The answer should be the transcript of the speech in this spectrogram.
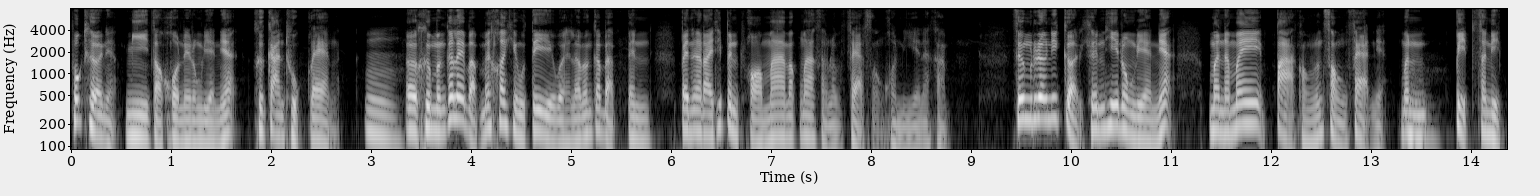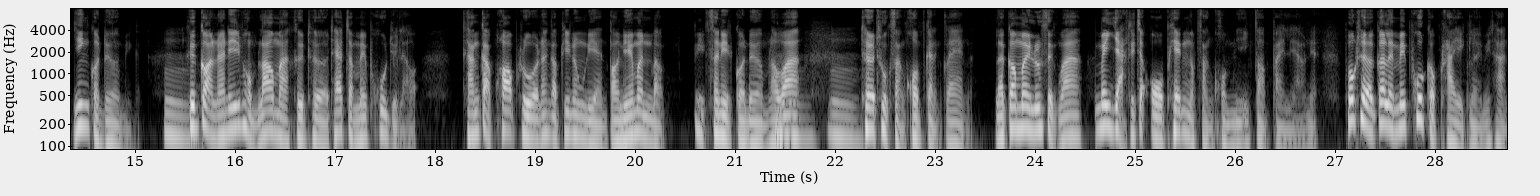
พวกเธอเนี่ยมีต่อคนในโรงเรียนเนี้ยคือการถูกแกล้งอะอืมเออคือมันก็เลยแบบไม่ค่อย healthy เว้ยแล้วมันก็แบบเป็นเป็นอะไรที่เป็น trauma มากๆสำหรับแฝดสองคนนี้นะครับ ซึ่งเรื่องที่เกิดขึ้นที่โรงเรียนเนี้ยมันทำให้ปากของทั้งสองแฝดเนี่ย มันปิดสนิทยิ่งกว่าเดิมอีกม คือก่อนหน้านี้ที่ผมเล่ามาคือเธอแทบจะไม่พูดอยู่แล้ว ทั้งกับครอบครัวทั้งกับที่โรงเรียน ตอนนี้มันแบบปิดสนิทกว่าเดิม เพราะว่าอืมเธอถูกสังคมกลั่นแกล้งอะแล้วก็ไม่รู้สึกว่าไม่อยากที่จะโอเพนกับสังคมนี้อีกต่อไปแล้วเนี่ย พวกเธอก็เลยไม่พูดกับใครอีกเลยไม่ทัน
